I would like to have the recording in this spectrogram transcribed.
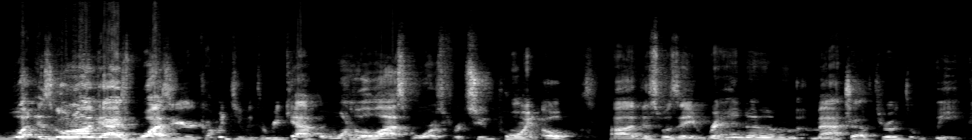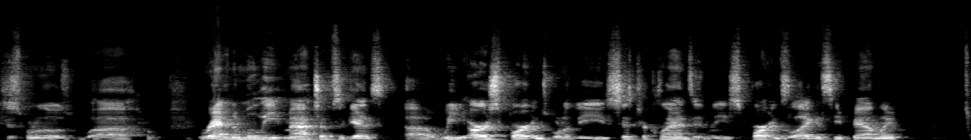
What is going on, guys? Wazzy here, coming to you with the recap of one of the last wars for 2.0. Uh, this was a random matchup throughout the week, just one of those uh, random elite matchups against uh, We Are Spartans, one of the sister clans in the Spartans Legacy family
